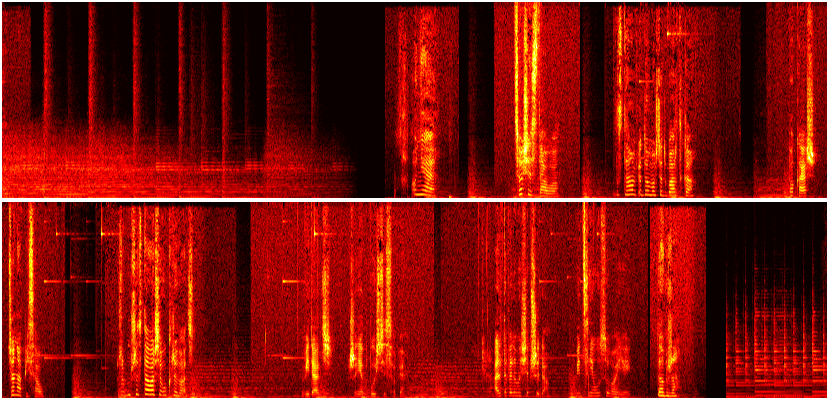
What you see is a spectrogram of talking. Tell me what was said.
O nie! Co się stało? Dostałam wiadomość od Bartka, Pokaż, co napisał. Przestała się ukrywać. Widać, że nie odpuści sobie. Ale ta wiadomość się przyda, więc nie usuwaj jej. Dobrze.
